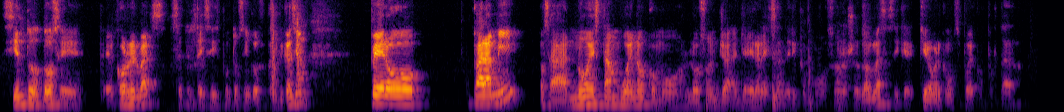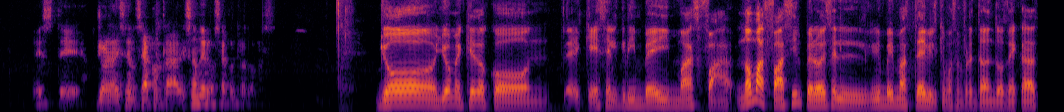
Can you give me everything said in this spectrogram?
112 eh, cornerbacks, 76.5 su calificación, pero para mí o sea, no es tan bueno como lo son Jair Alexander y como son los Douglas, así que quiero ver cómo se puede comportar este Jordan sea contra Alexander o sea contra Douglas. Yo, yo me quedo con eh, que es el Green Bay más fácil, no más fácil, pero es el Green Bay más débil que hemos enfrentado en dos décadas.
